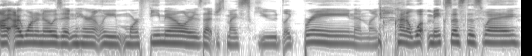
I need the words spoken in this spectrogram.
I, I want to know: is it inherently more female, or is that just my skewed like brain and like kind of what makes us this way?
